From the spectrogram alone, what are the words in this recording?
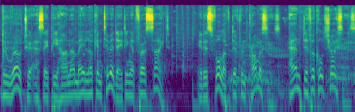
the road to SAP HANA may look intimidating at first sight. It is full of different promises and difficult choices.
